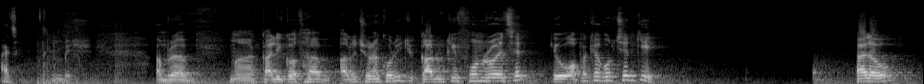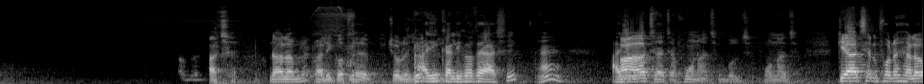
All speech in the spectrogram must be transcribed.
আচ্ছা। বেশ। আমরা কালী কথা আলোচনা করি। কারুর কি ফোন রয়েছে? কেউ অপেক্ষা করছেন কি? হ্যালো আচ্ছা না আমরা কালী কথায় চলে যাই। আজকে কালীকথায় আসি হ্যাঁ? আচ্ছা আচ্ছা ফোন আছে বলছে ফোন আছে। কে আছেন ফোনে? হ্যালো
